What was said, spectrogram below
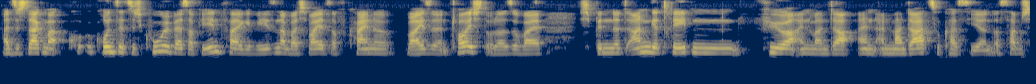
Also ich sag mal, grundsätzlich cool wäre es auf jeden Fall gewesen, aber ich war jetzt auf keine Weise enttäuscht oder so, weil ich bin nicht angetreten, für ein Mandat, ein, ein Mandat zu kassieren. Das habe ich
